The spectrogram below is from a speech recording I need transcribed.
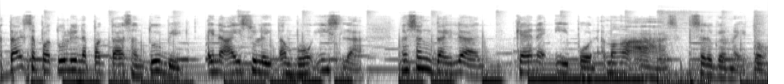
At dahil sa patuloy na pagtaas ng tubig ay na-isolate ang buong isla na siyang dahilan kaya naipon ang mga ahas sa lugar na ito.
